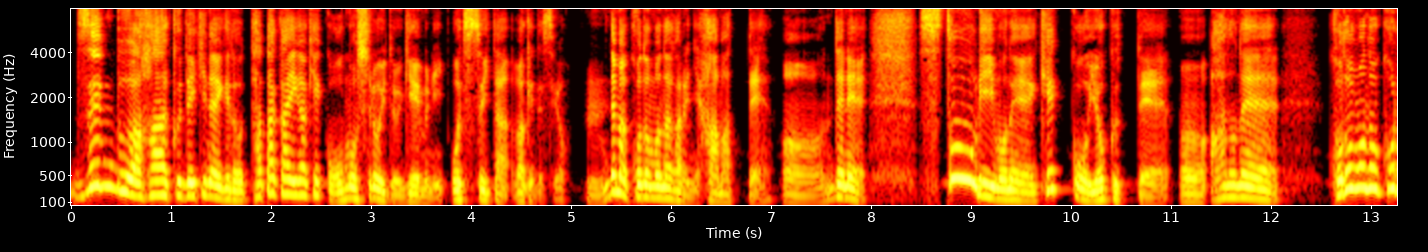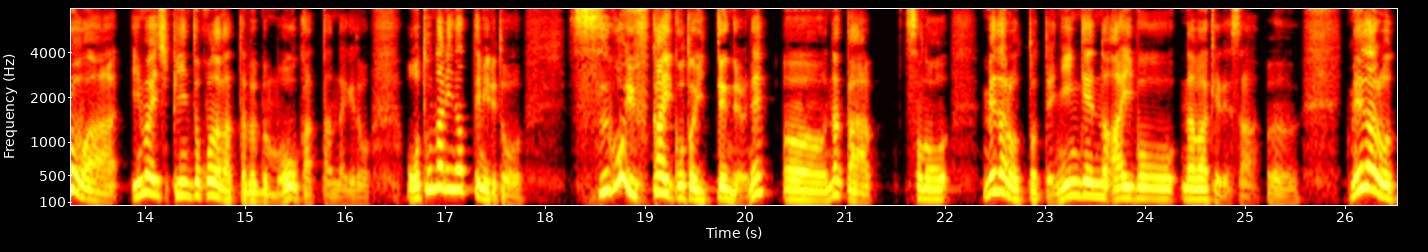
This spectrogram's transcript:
全部は把握できないけど、戦いが結構面白いというゲームに落ち着いたわけですよ。うん、で、まあ子供ながらにハマって、うん。でね、ストーリーもね、結構良くって、うん、あのね、子供の頃はいまいちピンとこなかった部分も多かったんだけど、大人になってみると、すごい深いこと言ってんだよね。うん、なんか、その、メダロットって人間の相棒なわけでさ、うん。メダロッ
